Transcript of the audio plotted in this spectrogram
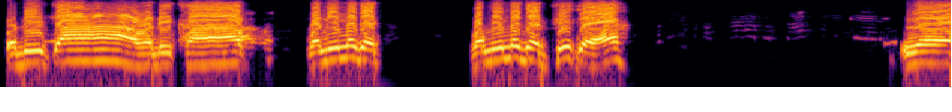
สวัสดีจ้าสวัสดีครับ วันนี้ไม่เด็ด วันนี้ไม่เด็ดพริกเหรอเลอ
